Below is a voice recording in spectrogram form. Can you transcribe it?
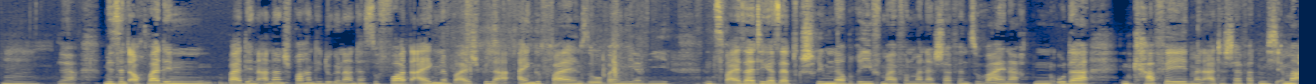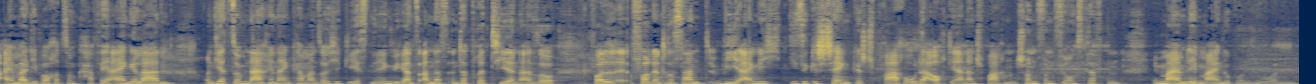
Hm. Ja, mir sind auch bei den, bei den anderen Sprachen, die du genannt hast, sofort eigene Beispiele eingefallen, so bei mir wie ein zweiseitiger selbstgeschriebener Brief mal von meiner Chefin zu Weihnachten oder ein Kaffee. Mein alter Chef hat mich immer einmal die Woche zum Kaffee eingeladen und jetzt so im Nachhinein kann man solche Gesten irgendwie ganz anders interpretieren. Also voll, voll interessant, wie eigentlich diese Geschenkesprache oder auch die anderen Sprachen schon von Führungskräften in meinem Leben eingebunden wurden.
